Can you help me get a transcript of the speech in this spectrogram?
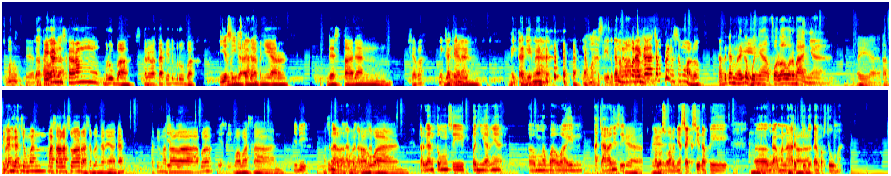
Cuman Ya, tapi tahu kan ada. sekarang berubah, stereotip itu berubah. iya sih Semenjak ada sekarang penyiar Desta dan siapa? Nikta Gina. Nikta Gina. Nama itu kan Kan nama mereka panggung. cempreng semua loh. Tapi kan mereka Iya. punya follower banyak. Iya, tapi Mereka kan nggak kan- cuman masalah suara sebenarnya kan, tapi masalah apa Iya sih. wawasan, Jadi masalah benar, benar, pengetahuan. tergantung si penyiarnya eh, ngebawain acaranya sih. Iya. Kalau iya. suaranya seksi tapi eh, nggak menarik Masalah. juga kan percuma.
